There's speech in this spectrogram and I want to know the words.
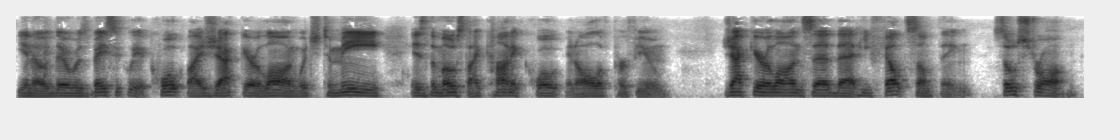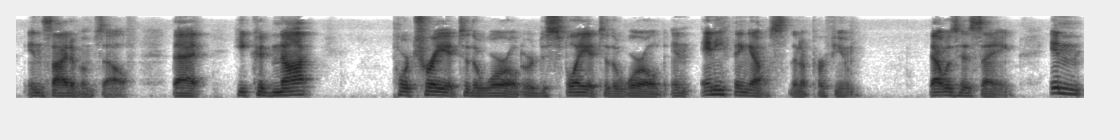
you know, there was basically a quote by Jacques Guerlain, which to me is the most iconic quote in all of perfume. Jacques Guerlain said that he felt something so strong inside of himself that he could not portray it to the world or display it to the world in anything else than a perfume. That was his saying. In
